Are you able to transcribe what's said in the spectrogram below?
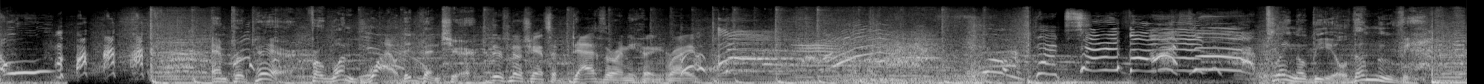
oh. and prepare for one wild adventure. There's no chance of death or anything, right? That's terrifying! Playmobil the movie.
